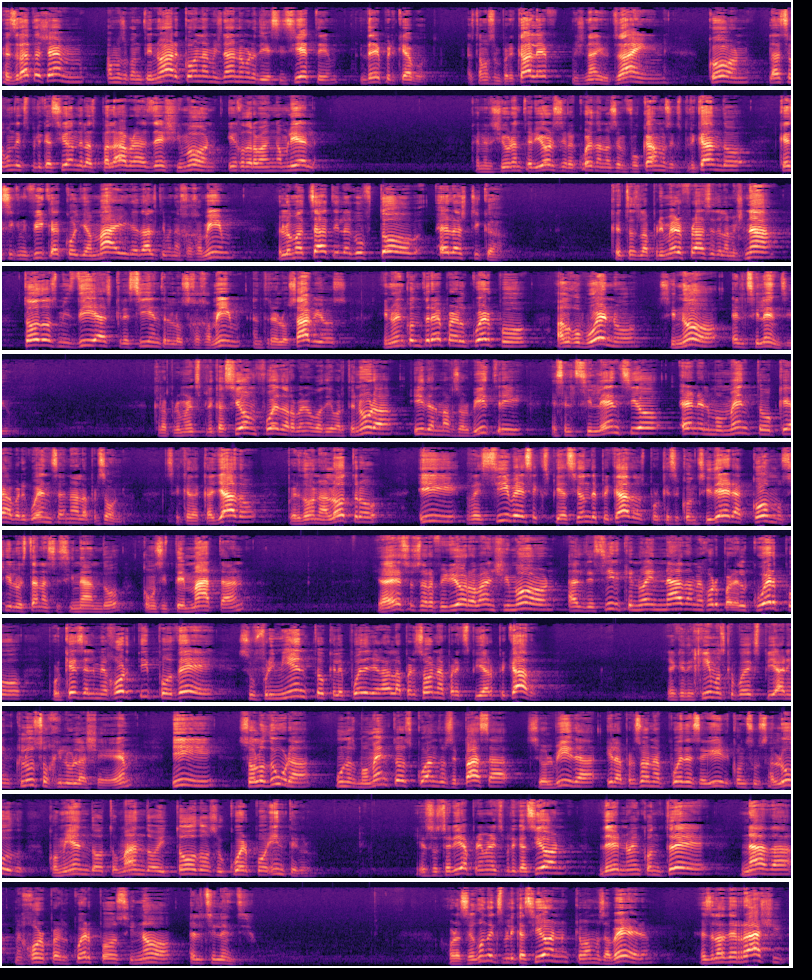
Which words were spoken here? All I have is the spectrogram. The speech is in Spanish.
Ezrat Hashem, vamos a continuar con la Mishnah número 17 de Pirkei Avot. Estamos en Perkalef, Mishnah Yudzain, con la segunda explicación de las palabras de Shimon, hijo de Rabban Gamliel. Que en el shiur anterior, si recuerdan, nos enfocamos explicando qué significa Kol Yamai Gedalti Ben HaChachamim, Velo Matzati Leguf Tov El Ashtika. Que esta es la primera frase de la Mishnah. Todos mis días crecí entre los Jajamim, entre los sabios, y no encontré para el cuerpo algo bueno, sino el silencio. Que la primera explicación fue de Rabeno Badia Bartenura y del Vitri, es el silencio en el momento que avergüenzan a la persona. Se queda callado, perdona al otro y recibe esa expiación de pecados porque se considera como si lo están asesinando, como si te matan. Y a eso se refirió Rabán Shimon al decir que no hay nada mejor para el cuerpo porque es el mejor tipo de sufrimiento que le puede llegar a la persona para expiar pecado. Ya que dijimos que puede expiar incluso Hilul Hashem y solo dura unos momentos cuando se pasa, se olvida y la persona puede seguir con su salud, comiendo, tomando y todo su cuerpo íntegro. Y eso sería primera explicación de no encontré nada mejor para el cuerpo sino el silencio. Ahora, segunda explicación que vamos a ver es la de Rashi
